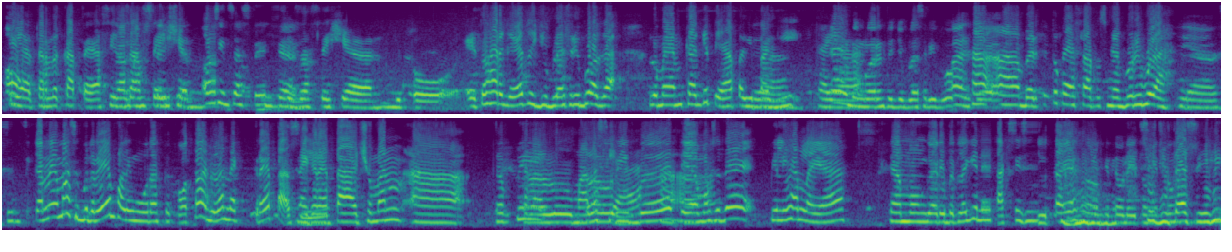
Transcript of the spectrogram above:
Oh. Iya terdekat ya Sinsa Gangnam Station, Oh, Sinsa Station. Sinsa Station gitu. Itu harganya tujuh belas ribu agak lumayan kaget ya pagi-pagi. Eh, udah kayak ngeluarin tujuh belas ribu aja. ah, berarti tuh kayak seratus ribu lah. Iya, sin- karena emang sebenarnya yang paling murah ke kota adalah naik kereta sih. naik kereta cuman ah, Tapi terlalu males terlalu ya. ribet Ah, ya maksudnya pilihan lah ya. Yang mau nggak ribet lagi naik taksi sejuta ya kalau kita udah hitung sejuta sih.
